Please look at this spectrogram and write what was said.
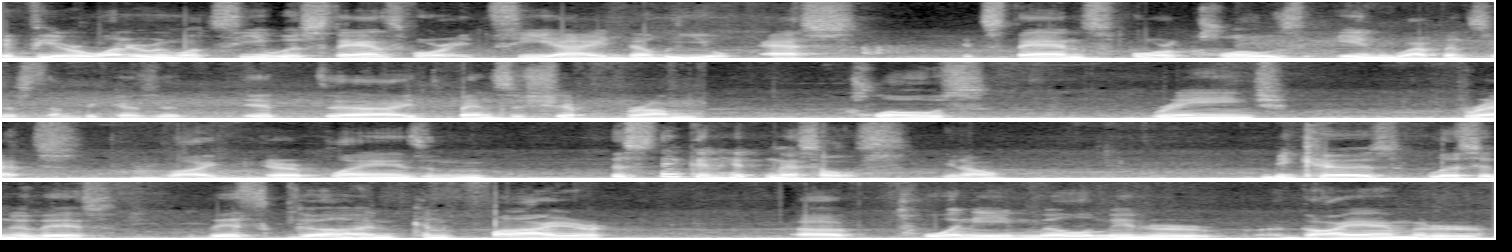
If you're wondering what CIWS stands for, it's CIWS. It stands for Close-In Weapon System because it it uh, it defends the ship from close range threats like airplanes and this thing can hit missiles, you know? Because, listen to this, this gun can fire uh, 20 millimeter diameter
